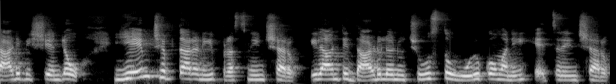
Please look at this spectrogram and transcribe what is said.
దాడి విషయంలో ఏం చెప్తారని ప్రశ్నించారు. ఇలాంటి దాడులను చూస్తూ ఊరుకోమని హెచ్చరించారు.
